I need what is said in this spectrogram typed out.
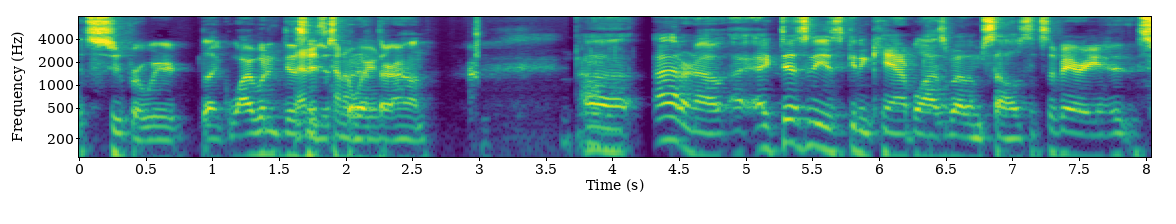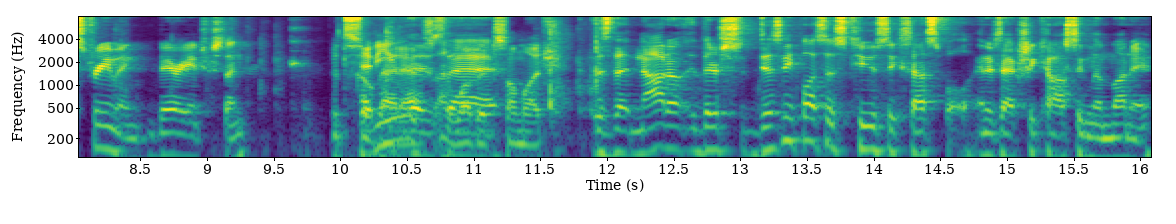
It's super weird. Like, why wouldn't Disney just put weird. out their own? Uh, I don't know. I, I, Disney is getting cannibalized by themselves. It's a very it's streaming, very interesting. It's so Have badass. I love it so much. Is that not a, there's Disney Plus is too successful and it's actually costing them money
